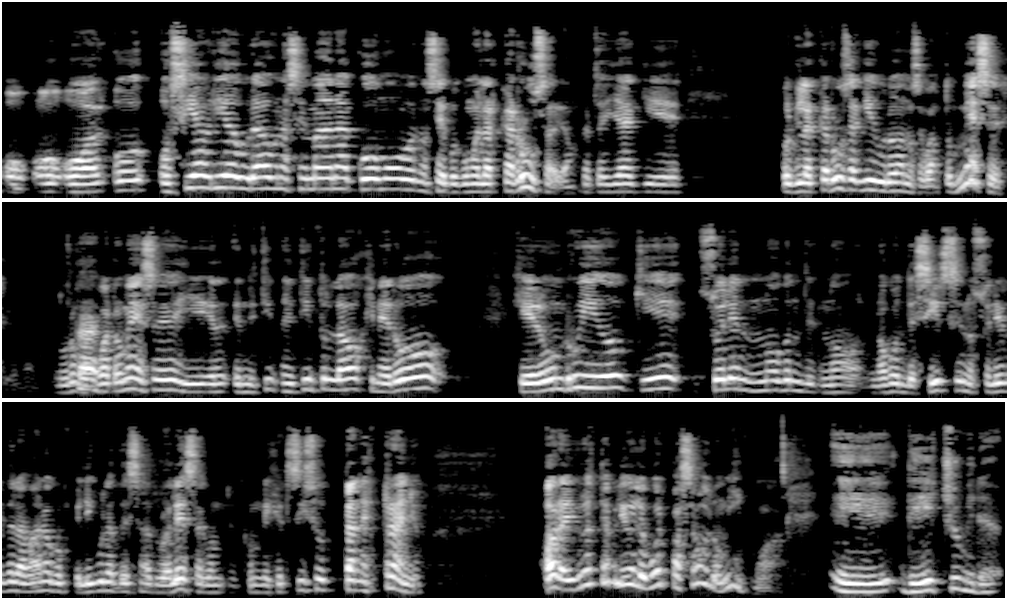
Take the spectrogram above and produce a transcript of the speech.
O, o, o, o, o sí habría durado una semana como, no sé, pues como el arca rusa, digamos, ¿cachai? Ya que. Porque el arca rusa aquí duró no sé cuántos meses, duró Claro. como cuatro meses y en, en disti- en distintos lados generó generó un ruido que suele no, conde- no, no condecirse, no suele ir de la mano con películas de esa naturaleza, con, con ejercicios tan extraños. Ahora, yo creo que a esta película le puede haber pasado lo mismo. ¿ah? eh, de hecho, mira,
